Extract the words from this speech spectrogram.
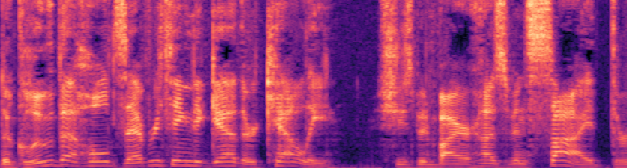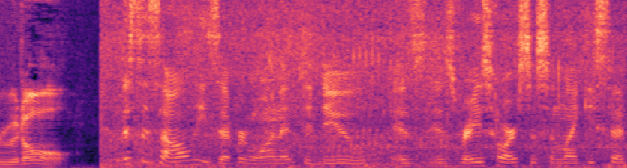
The glue that holds everything together, Kelly, she's been by her husband's side through it all. This is all he's ever wanted to do is, is raise horses, and like you said,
